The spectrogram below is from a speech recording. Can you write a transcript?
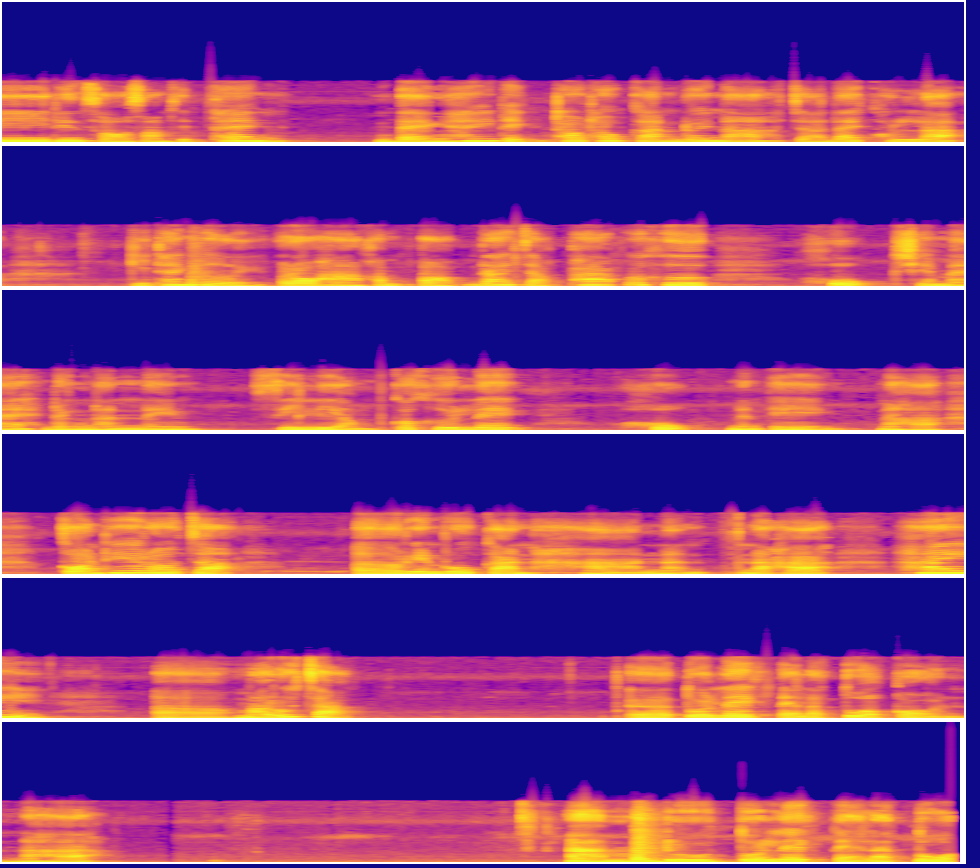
มีดินสอ 30 แท่ง แบ่งให้เด็กเท่า ๆกันด้วยนะ จะได้คนละกี่แท่งเอ่ย เราหาคำตอบได้จากภาพก็คือ 6 ใช่ไหม ดังนั้นในสี่เหลี่ยมก็คือเลข 6 นั่นเองนะคะ ก่อนที่เราจะเเรียนรู้การหารนั้นนะคะ ให้มารู้จักตัวเลขแต่ละตัวก่อนนะคะ อ่ามาดูตัวเลขแต่ละตัว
